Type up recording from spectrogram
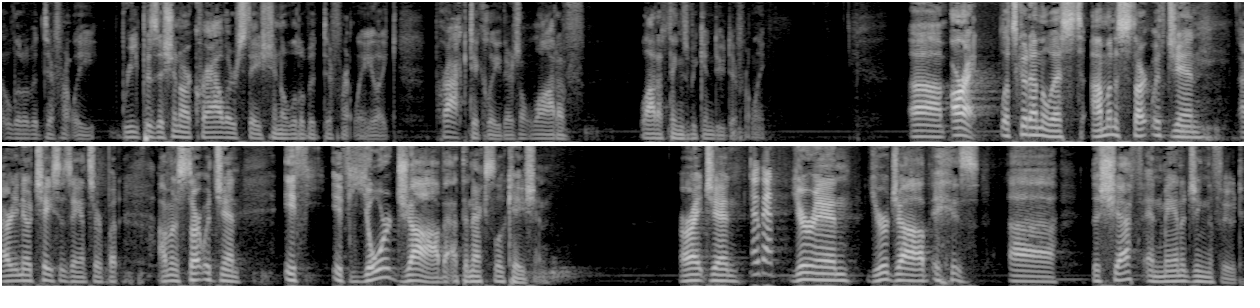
a- little bit differently, reposition our crowler station a little bit differently. Like practically, there's a lot of a lot of things we can do differently. Um, all right, let's go down the list. I'm going to start with Jen. I already know Chase's answer, but I'm going to start with Jen. If if your job at the next location, all right, Jen, Okay. you're in. Your job is uh, the chef and managing the food.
